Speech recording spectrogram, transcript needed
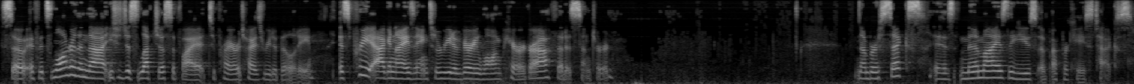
So if it's longer than that, you should just left justify it to prioritize readability. It's pretty agonizing to read a very long paragraph that is centered. Number six is minimize the use of uppercase text.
